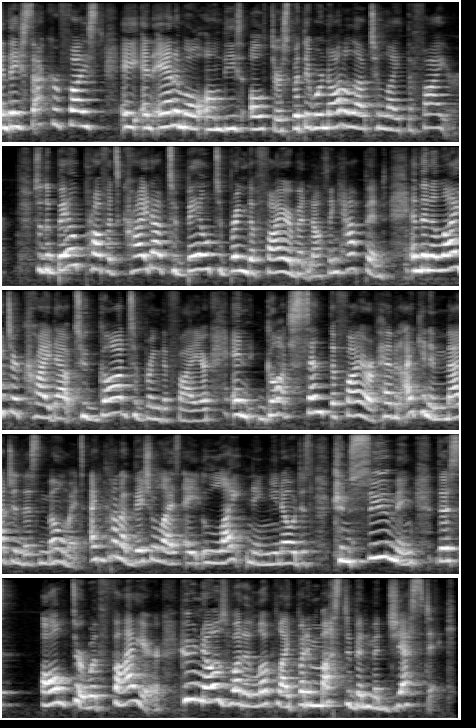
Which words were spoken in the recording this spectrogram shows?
And they sacrificed a, an animal on these altars, but they were not allowed to light the fire. So the Baal prophets cried out to Baal to bring the fire, but nothing happened. And then Elijah cried out to God to bring the fire, and God sent the fire of heaven. I can imagine this moment. I can kind of visualize a lightning, you know, just consuming this altar with fire. Who knows what it looked like, but it must have been majestic.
